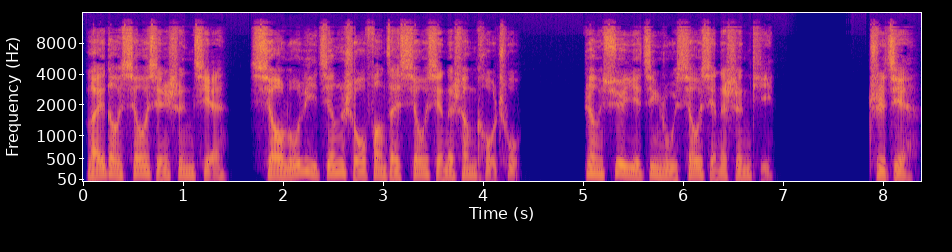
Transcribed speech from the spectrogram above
来到萧贤身前。小萝莉将手放在萧贤的伤口处，让血液进入萧贤的身体。只见，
